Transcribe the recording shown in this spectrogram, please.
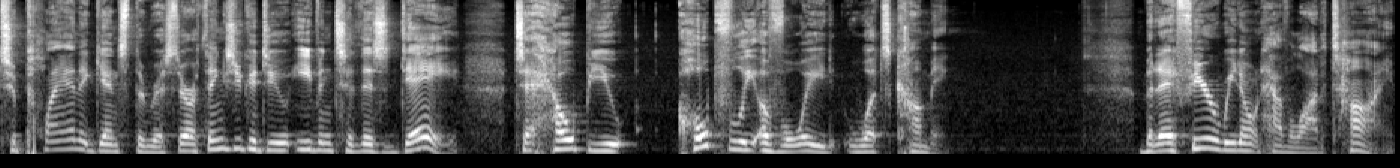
to plan against the risk there are things you could do even to this day to help you hopefully avoid what's coming but I fear we don't have a lot of time.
